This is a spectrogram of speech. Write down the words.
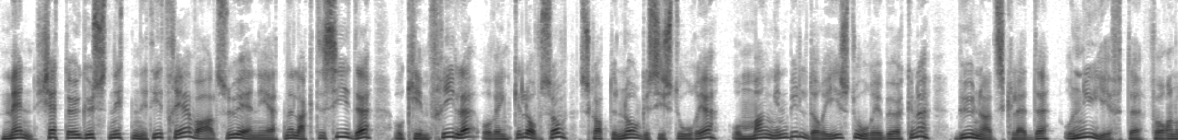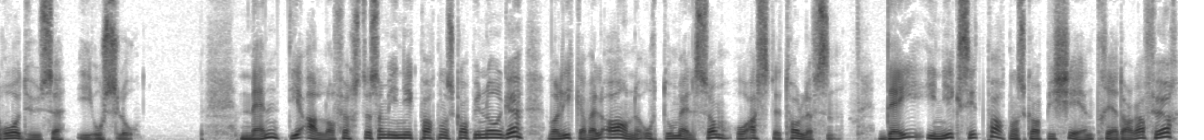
Men 6.8.1993 var altså uenighetene lagt til side, og Kim Friele og Wenche Lovsov skapte norgeshistorie og mange bilder i historiebøkene, bunadskledde og nygifte foran rådhuset i Oslo. Men de aller første som inngikk partnerskap i Norge, var likevel Arne Otto Melsom og Asle Tollefsen. De inngikk sitt partnerskap i Skien tre dager før,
